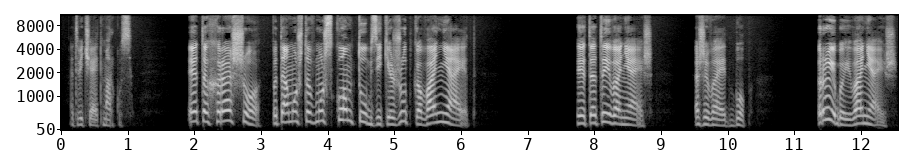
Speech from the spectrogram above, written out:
— отвечает Маркус. «Это хорошо, потому что в мужском тубзике жутко воняет». «Это ты воняешь», — оживает Боб. «Рыбой воняешь».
